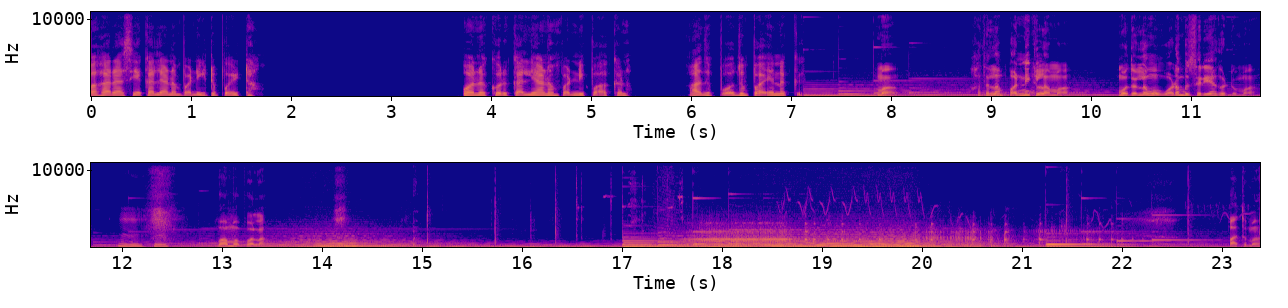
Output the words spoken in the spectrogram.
மகாராசியை கல்யாணம் பண்ணிட்டு போயிட்டான். உனக்கு ஒரு கல்யாணம் பண்ணி பார்க்கணும். அது போதும்ப்பா எனக்கு. மா அதெல்லாம் பண்ணிக்கலாமா? முதல்ல உன் உடம்பு சரியாகட்டுமா. வாமா போலாம். பாத்துமா.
